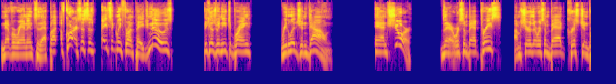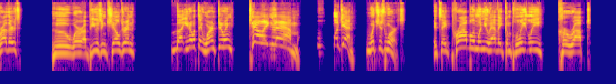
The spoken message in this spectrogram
Never ran into that. But of course, this is basically front page news because we need to bring religion down. And sure, there were some bad priests. I'm sure there were some bad Christian brothers who were abusing children. But you know what they weren't doing? Killing them. Again, which is worse? It's a problem when you have a completely corrupt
